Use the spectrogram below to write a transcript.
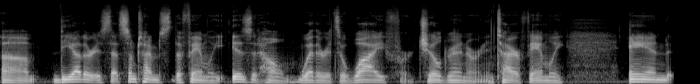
um, the other is that sometimes the family is at home, whether it's a wife or children or an entire family. And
